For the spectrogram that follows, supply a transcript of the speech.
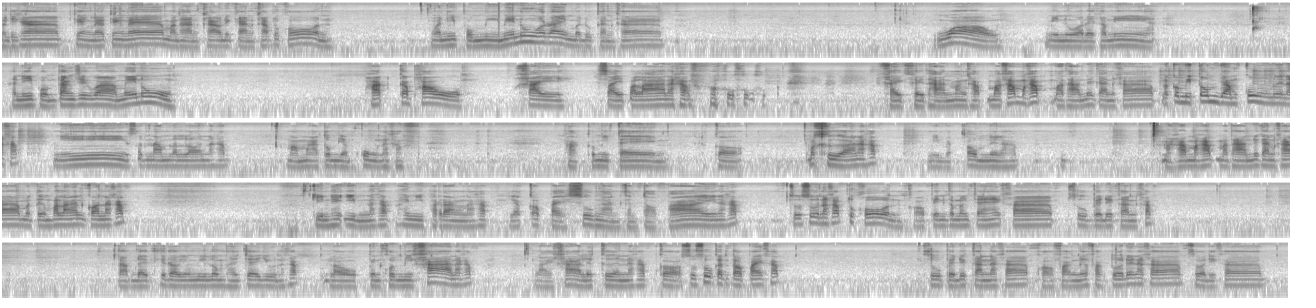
สวัสดีครับเที่ยงแล้วเที่ยงแล้วมาทานข้าวด้วยกันครับทุกคน วันนี้ผมมีเมนูอะไรมาดูกันครับ ว้าว เมนูอะไรครับนี่อันนี้ผมตั้งชื่อว่าเมนู ผัดกะเพราไข่ใส่ปลาร้านะครับใครเคยทานมั้งครับ มาครับมาครับ มาทานด้วยกันครับ แล้วก็มีต้มยำกุ้งด้วยนะครับ นี่สดน้ำร้อนๆนะครับ มาม่าต้มยำกุ้งนะครับ ผักก็มีแตง แล้วก็มะเขือนะครับ มีแบบต้มด้วยนะครับ มาครับมาครับ มาทานด้วยกันครับมาเติมพลังกันก่อนนะครับ กินให้อิ่มนะครับ ให้มีพลังนะครับ แล้วก็ไปสู้งานกันต่อไปนะครับ สู้ๆนะครับ ทุกคนขอเป็นกำลังใจให้ครับ สู้ไปด้วยกันครับตราบใดที่เรายังมีลมหายใจอยู่นะครับ เราเป็นคนมีค่านะครับ หลายค่าเหลือเกินนะครับ ก็สู้ๆกันต่อไปครับ สู้ไปด้วยกันนะครับ ขอฝากเนื้อฝากตัวด้วยนะครับ สวัสดีครับ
